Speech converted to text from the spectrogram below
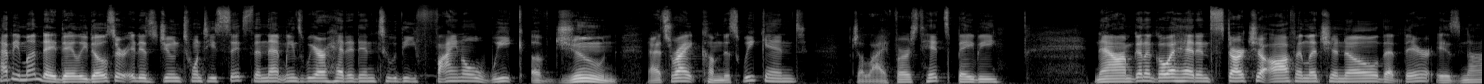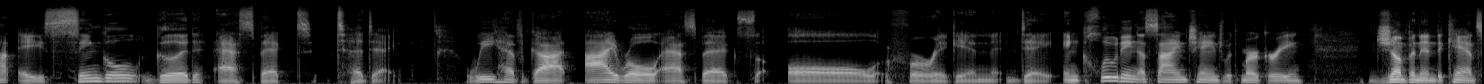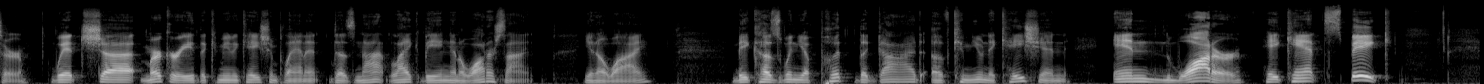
Happy Monday, Daily Doser. It is June 26th, and that means we are headed into the final week of June. That's right, come this weekend. July 1st hits, baby. Now, I'm going to go ahead and start you off and let you know that there is not a single good aspect today. We have got eye roll aspects all friggin' day, including a sign change with Mercury jumping into Cancer, which uh, Mercury, the communication planet, does not like being in a water sign. You know why? Because when you put the god of communication in water, he can't speak.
